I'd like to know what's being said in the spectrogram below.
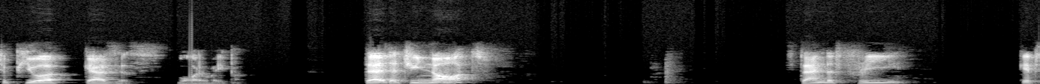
to pure gaseous water vapor. Delta G naught, standard free Gibbs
